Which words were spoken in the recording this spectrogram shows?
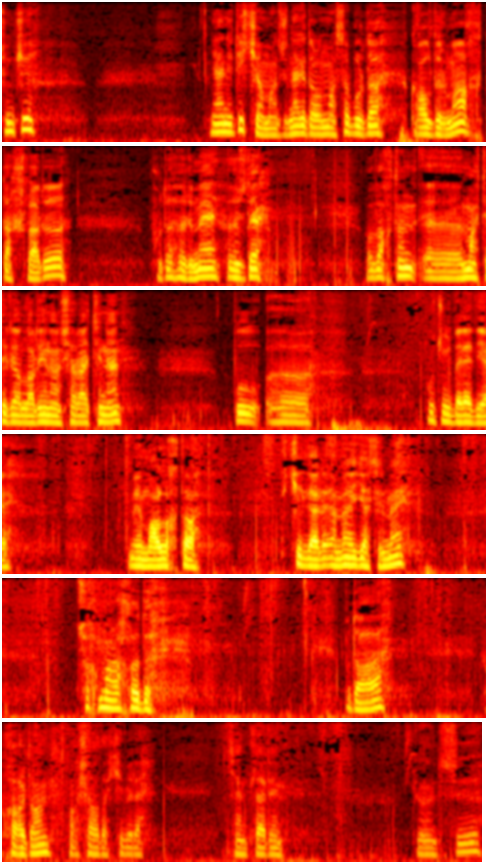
Çünki yəni dik yamacı nə qədər olmasa burada qaldırmaq, daşları burada hörmək özdə o vaxtın e, materialları ilə, şəraiti ilə bu e, bu cür belə deyək, memarlıqda fikirləri əmələ gətirmək çox maraqlıdır. Bu da yuxarıdan aşağıdakı belə kəndlərin görüntüsü,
